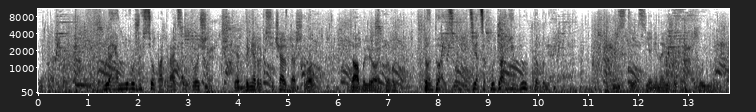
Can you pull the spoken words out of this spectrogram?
не прошел. Бля, я на него уже все потратил, точно. Это до меня только сейчас дошло. Да, блядь, да вы... Да дайте мне деться куда-нибудь-то, блядь. Пиздец, я ненавижу эту хуйню уже,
